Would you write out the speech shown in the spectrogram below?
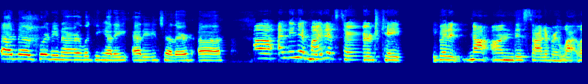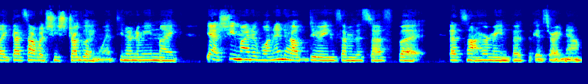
I know Courtney and I are looking at e- at each other. Uh, uh, I mean, it might have served Kate, but it not on this side of her life. Like that's not what she's struggling with. You know what I mean? Like yeah, she might have wanted help doing some of the stuff, but that's not her main focus right now.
